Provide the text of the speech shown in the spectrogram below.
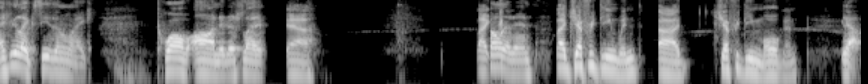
I feel like season like twelve on. They're just like Yeah, like phone it in. like Jeffrey Dean Wind, uh, Jeffrey Dean Morgan, Yeah.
